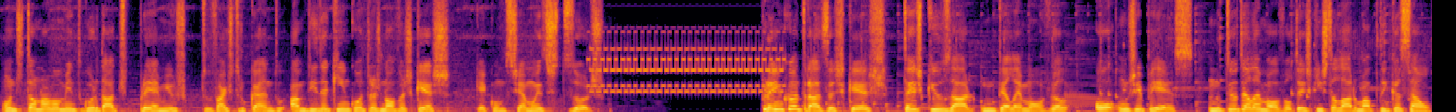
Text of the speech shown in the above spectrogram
onde estão normalmente guardados prémios que tu vais trocando à medida que encontras novas caches, que é como se chamam esses tesouros. Para encontrar as caches, tens que usar um telemóvel ou um GPS. No teu telemóvel tens que instalar uma aplicação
